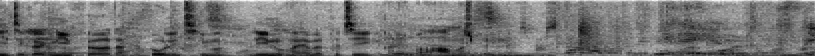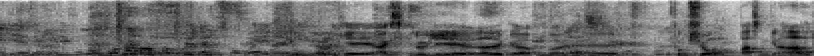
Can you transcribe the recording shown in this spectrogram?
Indtil kl. 9.40, der har vi bolige timer. Lige nu har jeg været praktik, og det er bare hammer spændende. Okay, Axel, kan du lige redegøre for en øh, funktion, bare sådan generelt?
